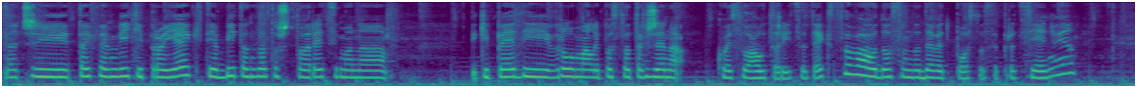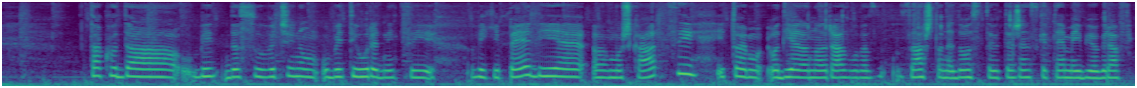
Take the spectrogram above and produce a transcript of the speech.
Znači, taj FemWiki projekt je bitan zato što recimo na Wikipediji vrlo mali postotak žena koje su autorice tekstova, od 8 do 9% se procjenjuje. Tako da, da su većinom u biti urednici Wikipedije e, muškarci i to je od jedan od razloga zašto nedostaju te ženske teme i biografije.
